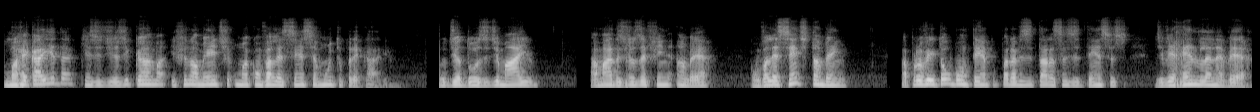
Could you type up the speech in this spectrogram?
Uma recaída, 15 dias de cama e finalmente uma convalescência muito precária. No dia 12 de maio, amada Josephine Ambert, convalescente também, aproveitou o bom tempo para visitar as residências de Verraine-le-Nevers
